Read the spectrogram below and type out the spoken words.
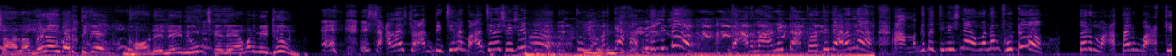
শালা বেড়াই বাড়ি থেকে ঘরে নেই নুন ছেলে আমার মিঠুন। শান্তি ছিল বাঁচানো শেষে। তুই আমাকে হাত দিলি তো? গার মানে টাকলাতে দাঁড়া না আমাকে তো চিনিস না আমার নাম ফুটো। তোর মাথার বাকি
